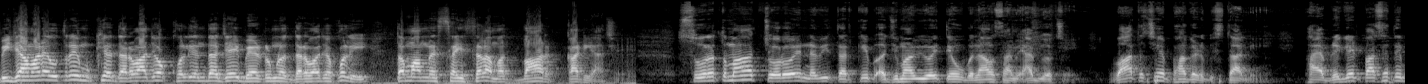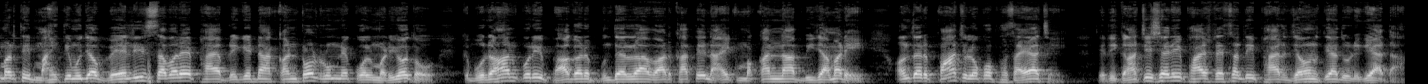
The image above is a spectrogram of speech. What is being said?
બીજા માળે ઉતરી મુખ્ય દરવાજો ખોલી અંદર જઈ બેડરૂમનો દરવાજો ખોલી તમામને સહી સલામત બહાર કાઢ્યા છે. સુરતમાં ચોરોએ નવી તરકીબ અજમાવી હોય તેવો બનાવ સામે આવ્યો છે. વાત છે ભાગડ વિસ્તારની. ફાયર બ્રિગેડ પાસેથી મળતી માહિતી મુજબ, વહેલી સવારે ફાયર બ્રિગેડના કંટ્રોલ રૂમને કોલ મળ્યો હતો કે બુરહાનપુરી ભાગડ બુંદેલાવાડ ખાતેના એક મકાનના બીજા માળે અંદર પાંચ લોકો ફસાયા છે. જેથી ગાંચી શહેરી ફાયર સ્ટેશનથી ફાયર જવાનો ત્યાં દોડી ગયા હતા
